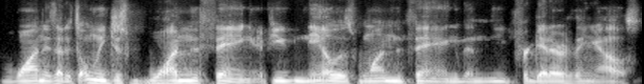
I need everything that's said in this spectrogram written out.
One is that it's only just one thing. If you nail this one thing, then you forget everything else.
